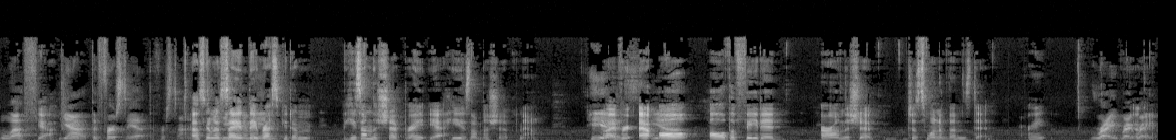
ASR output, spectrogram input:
left Yeah. Yeah, the first yeah, the first time. I was gonna He- say I they mean, rescued him. He's on the ship, right? Yeah, he is on the ship now. he is, Every, yeah. All all the fated are on the ship. Just one of them's dead, right? Right, right, Okay. right.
